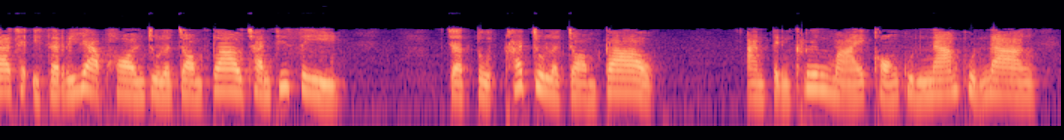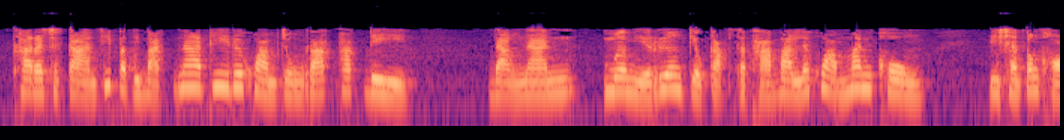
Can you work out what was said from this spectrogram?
ราชอิสริยาภรณ์จุลจอมเกล้าชั้นที่สี่จะตุดทัจุลจอมเกล้า อันเป็นเครื่องหมายของขุนน้ำขุนนางข้าราชการที่ปฏิบัติหน้าที่ด้วยความจงรักภักดี ดังนั้นเมื่อมีเรื่องเกี่ยวกับสถาบันและความมั่นคง ดิฉันต้องขอ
